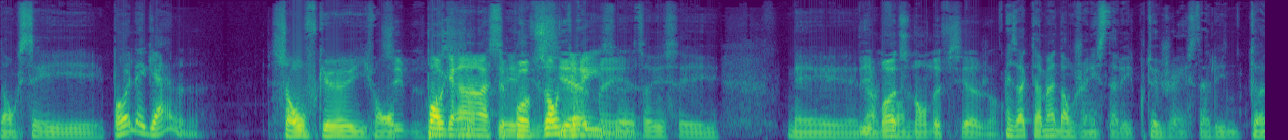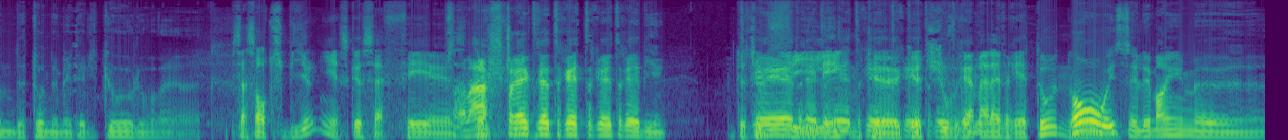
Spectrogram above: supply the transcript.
Donc c'est pas légal, sauf qu'ils font C'est- pas grand. c'est pas officiel, grise. mais- mais Des mods non officiels, genre. Exactement, donc j'ai installé, écoutez, j'ai installé une tonne de tonnes de Metallica. Là, euh, Ça sort-tu bien? Est-ce que ça fait. ça marche très, très, très, très, très bien. T'as-tu le feeling très, que, très, que très, tu joues très vraiment la vraie tune? Oh ou- oui, c'est les mêmes. euh,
